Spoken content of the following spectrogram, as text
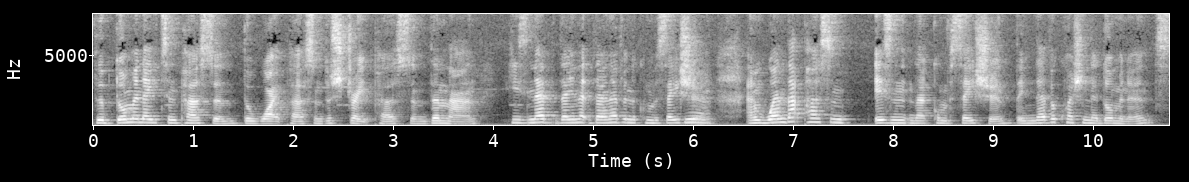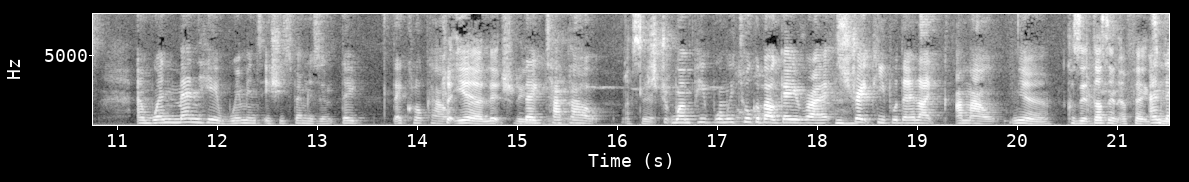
the dominating person, the white person, the straight person, the man, he's never they ne- they're never in the conversation. And when that person isn't in that conversation, they never question their dominance. And when men hear women's issues, feminism, they they clock out. Yeah, literally. They tap Yeah. out. That's it. Str- When people when we Not talk mine. about gay rights, straight people they're like, I'm out. Yeah, because it doesn't affect and me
